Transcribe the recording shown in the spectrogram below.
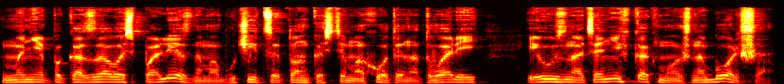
Мне показалось полезным обучиться тонкостям охоты на тварей и узнать о них как можно больше.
